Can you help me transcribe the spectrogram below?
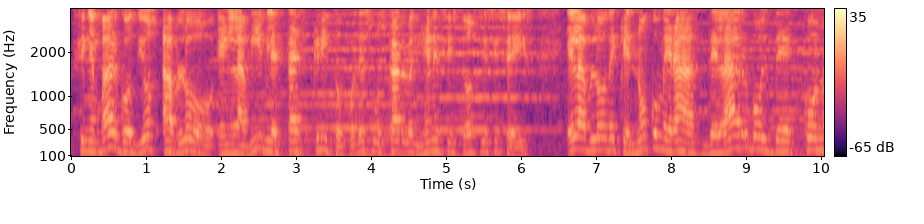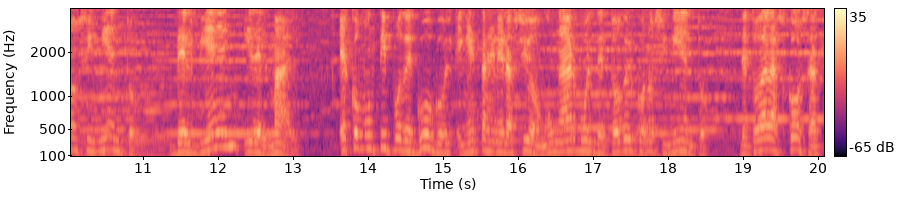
Sin embargo, Dios habló, en la Biblia está escrito, puedes buscarlo en Génesis 2.16, Él habló de que no comerás del árbol de conocimiento, del bien y del mal. Es como un tipo de Google en esta generación, un árbol de todo el conocimiento, de todas las cosas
